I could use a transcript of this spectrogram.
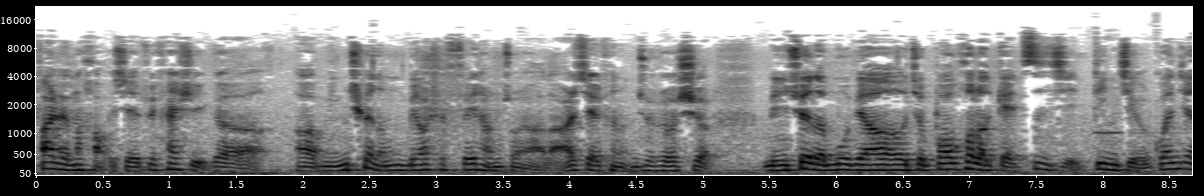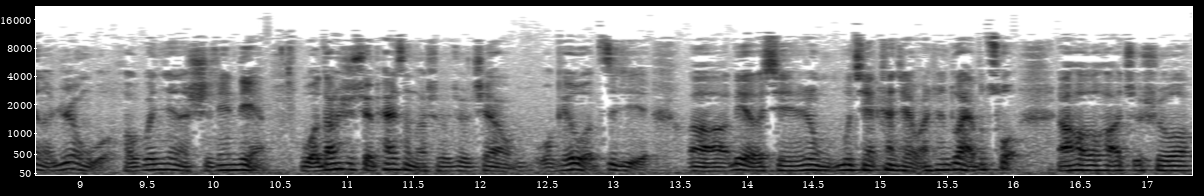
发展的好一些，最开始一个呃明确的目标是非常重要的，而且可能就说是。明确的目标就包括了给自己定几个关键的任务和关键的时间点。我当时学 Python 的时候就是这样，我给我自己呃列了些任务，目前看起来完成度还不错。然后的话就说，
